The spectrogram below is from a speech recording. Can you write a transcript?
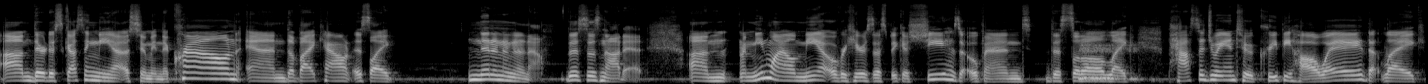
Um, they're discussing Mia assuming the crown, and the Viscount is like, no, no, no, no, no. This is not it. Um, and meanwhile, Mia overhears this because she has opened this little like passageway into a creepy hallway that like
